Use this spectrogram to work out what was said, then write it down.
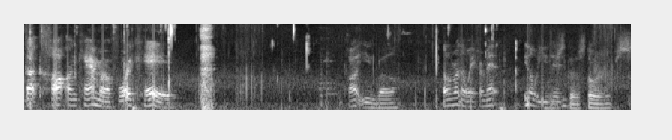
Got caught on camera, 4K. caught you, bro. Don't run away from it. You know what you did. Ghost orbs.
